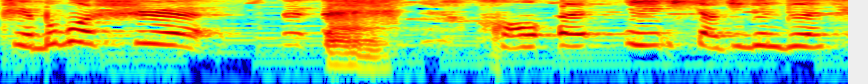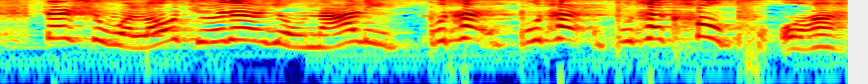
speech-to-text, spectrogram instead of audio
只不过是。好，呃，呃，小鸡墩墩，但是我老觉得有哪里不太、不太、不太靠谱啊。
